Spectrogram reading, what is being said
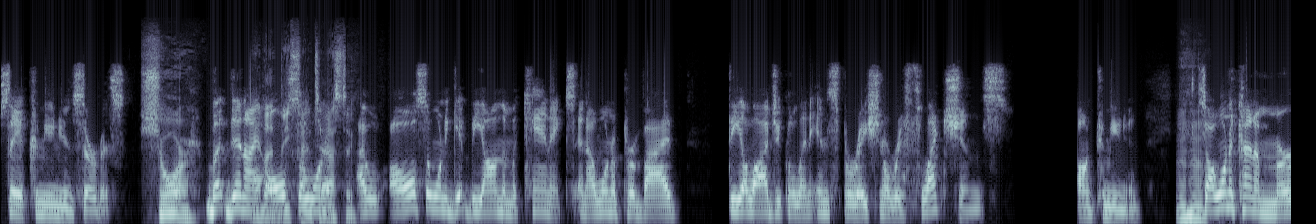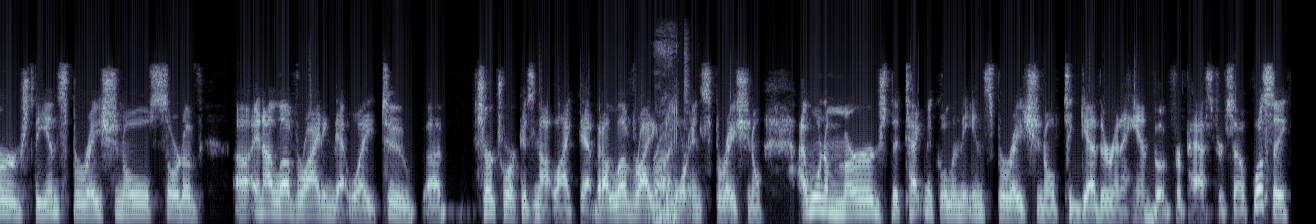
say, a communion service. Sure. But then I oh, also want to, I also want to get beyond the mechanics and I want to provide theological and inspirational reflections on communion. Mm-hmm. So I want to kind of merge the inspirational sort of, uh, and I love writing that way too. Uh, church work is not like that, but I love writing right. the more inspirational. I want to merge the technical and the inspirational together in a handbook for pastors. So we'll see.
